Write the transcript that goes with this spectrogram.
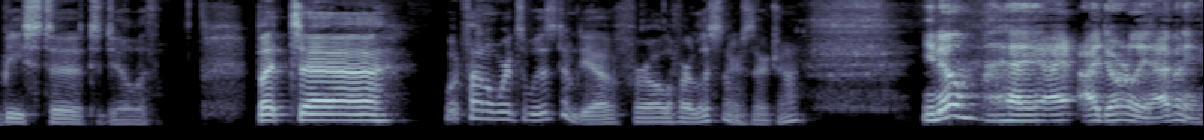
beast to to deal with. But uh, what final words of wisdom do you have for all of our listeners there, John? You know, I, I, I, don't really have any.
